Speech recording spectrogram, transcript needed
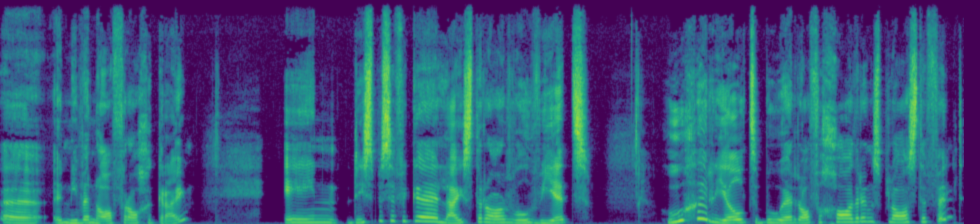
'n uh, 'n nuwe navraag gekry. En die spesifieke luisteraar wil weet Hoe gereeld behoort daar vergaderings plaas te vind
